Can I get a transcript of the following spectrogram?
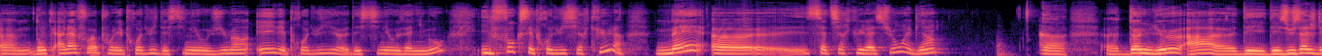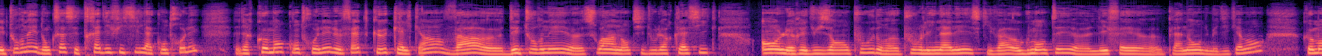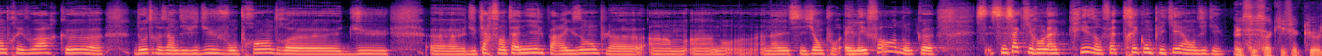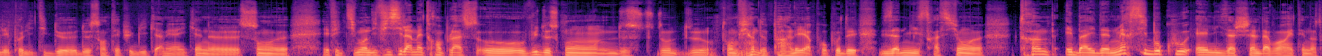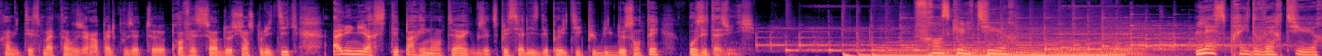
Euh, donc à la fois pour les produits destinés aux humains et les produits euh, destinés aux animaux, il faut que ces produits circulent, mais cette circulation, eh bien, donne lieu à des, des, usages détournés. Donc ça, c'est très difficile à contrôler. C'est-à-dire comment contrôler le fait que quelqu'un va détourner soit un antidouleur classique en le réduisant en poudre pour l'inhaler, ce qui va augmenter euh, l'effet euh, planant du médicament. Comment prévoir que euh, d'autres individus vont prendre du, du carfentanil, par exemple, un, un, un incision pour éléphant? Donc c'est ça qui rend la crise en fait très compliquée à endiguer. Et c'est ça qui fait que les politiques de, santé publique américaines sont effectivement difficiles à mettre en place au, vu de ce qu'on dont on vient de parler à propos des administrations Trump et Biden. Merci beaucoup, Elisa Schell, d'avoir été notre invitée ce matin. Je rappelle que vous êtes euh, professeur de sciences politiques à l'Université Paris-Nanterre et que vous êtes spécialiste des politiques publiques de santé aux États-Unis. France Culture. L'esprit d'ouverture.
